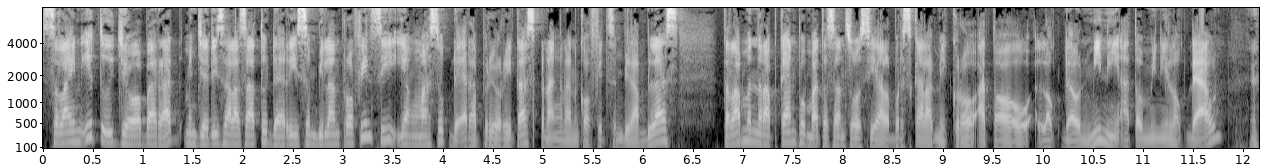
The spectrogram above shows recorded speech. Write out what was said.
Selain itu, Jawa Barat menjadi salah satu dari sembilan provinsi yang masuk daerah prioritas penanganan COVID-19 telah menerapkan pembatasan sosial berskala mikro atau lockdown mini atau mini lockdown.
